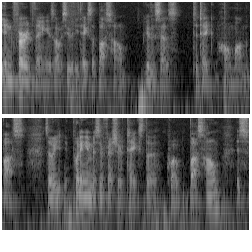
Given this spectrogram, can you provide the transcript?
inferred thing is obviously that he takes a bus home because it says to take home on the bus. So he- putting in Mr. Fisher takes the quote bus home is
